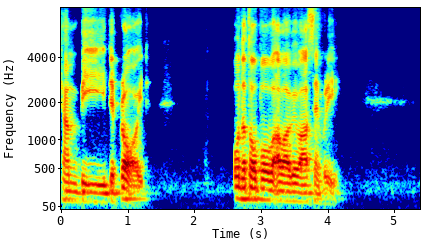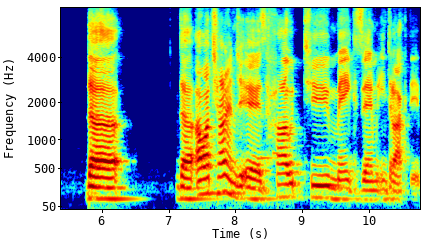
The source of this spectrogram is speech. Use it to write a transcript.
can be deployed on the top of our WebAssembly. The, the, our challenge is how to make them interactive.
